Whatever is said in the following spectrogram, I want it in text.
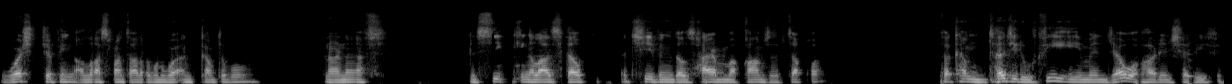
worshiping Allah subhanahu wa ta'ala when we're uncomfortable in our nafs and seeking Allah's help, achieving those higher maqams of taqwa. فَكَمْ تَجِدُ فِيهِ مِنْ جَوْهَرٍ شَرِيفٍ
